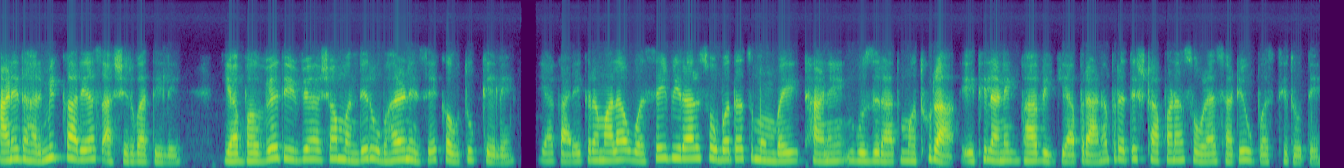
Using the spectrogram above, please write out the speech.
आणि धार्मिक कार्यास आशीर्वाद दिले. या भव्य दिव्य अशा मंदिर उभारणीचे कौतुक केले. या कार्यक्रमाला वसई विरार सोबतच मुंबई ठाणे गुजरात मथुरा येथील अनेक भाविक या प्राणप्रतिष्ठापना सोहळ्यासाठी उपस्थित होते.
